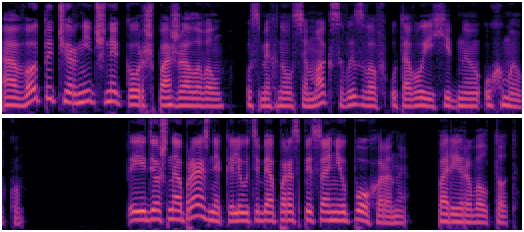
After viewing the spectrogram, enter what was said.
«А вот и черничный корж пожаловал», — усмехнулся Макс, вызвав у того ехидную ухмылку. «Ты идешь на праздник или у тебя по расписанию похороны?» — парировал тот.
